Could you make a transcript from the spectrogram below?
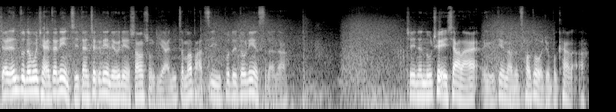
在人族呢目前还在练级，但这个练的有点伤兄弟啊！你怎么把自己部队都练死了呢？这里的奴雀也下来，有，电脑的操作我就不看了啊，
